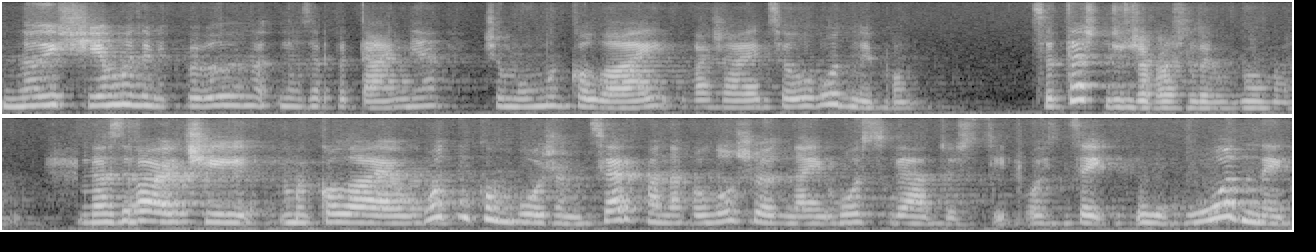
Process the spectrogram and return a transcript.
Ну і ще ми не відповіли на- запитання, чому Миколай вважається угодником. Це теж дуже важливий момент. Називаючи Миколая угодником Божим, церква наголошує на його святості. Ось цей угодник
